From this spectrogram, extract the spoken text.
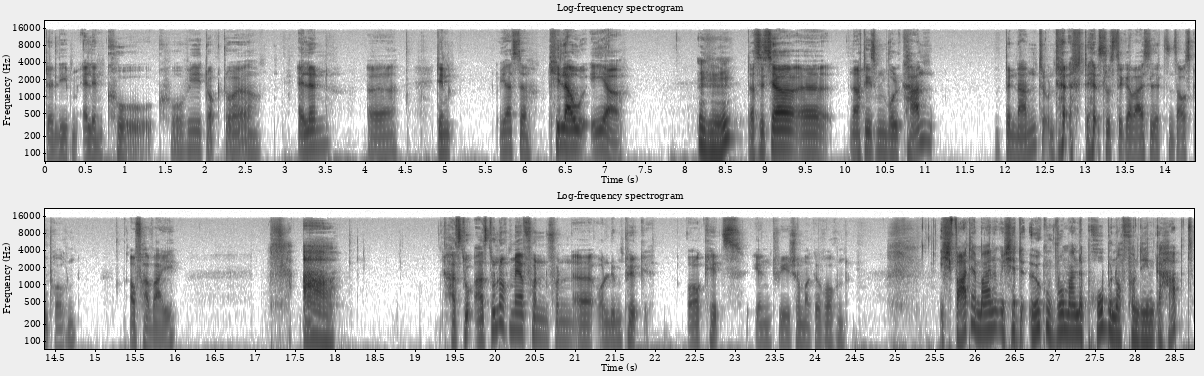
der lieben Ellen Co Covey, Dr. Ellen. Äh, den, wie heißt der? Kilauea. Mhm. Das ist ja äh, nach diesem Vulkan benannt und der ist lustigerweise letztens ausgebrochen. Auf Hawaii. Ah, Hast du, hast du noch mehr von, von äh, Olympic Orchids irgendwie schon mal gerochen? ich war der Meinung, ich hätte irgendwo mal eine Probe noch von denen gehabt,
